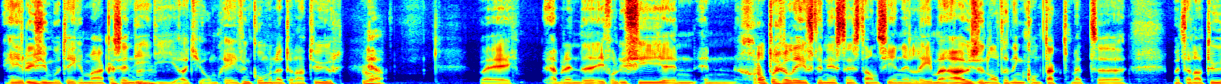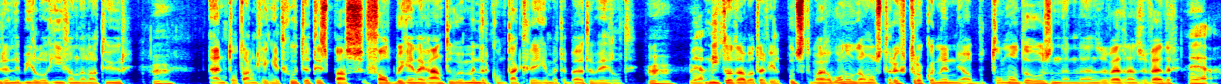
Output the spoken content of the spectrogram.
geen ruzie moet tegen maken, zijn die, mhm. die uit je omgeving komen, uit de natuur. Ja. Wij hebben in de evolutie in, in grotten geleefd in eerste instantie en in leme huizen, altijd in contact met, met de natuur en de biologie van de natuur. Mm en tot dan ging het goed. Het is pas fout beginnen gaan toen we minder contact kregen met de buitenwereld. Mhm, ja. Niet doordat we te veel poetsten, maar gewoon omdat we ons terugtrokken in ja, betonnen dozen en, en zo verder en zo verder. Ja.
